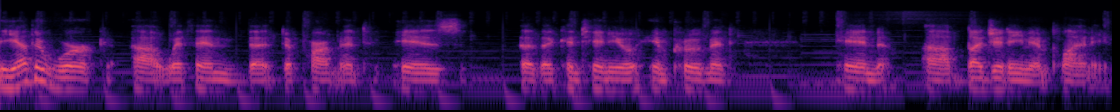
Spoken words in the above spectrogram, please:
The other work uh, within the department is uh, the continued improvement in uh, budgeting and planning.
